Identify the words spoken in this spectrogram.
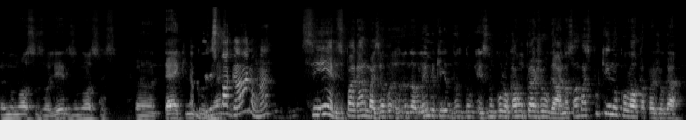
nos nossos olheiros, nos nossos uh, técnicos. Eles né? pagaram, né? Sim, eles pagaram, mas eu, eu lembro que eles não colocavam para jogar. Nós falamos, mas por que não coloca para jogar?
